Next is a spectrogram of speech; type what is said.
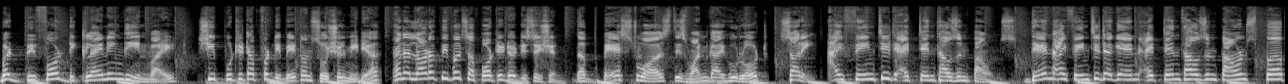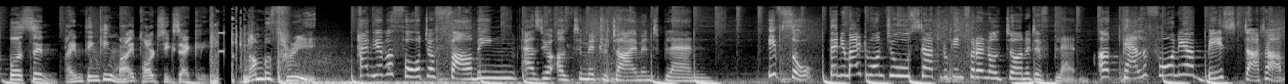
But before declining the invite, she put it up for debate on social media, and a lot of people supported her decision. The best was this one guy who wrote, Sorry, I fainted at 10,000 pounds. Then I fainted again at 10,000 pounds per person. I'm thinking my thoughts exactly. Number 3. Have you ever thought of farming as your ultimate retirement plan? If so, then you might want to start looking for an alternative plan. A California based startup,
